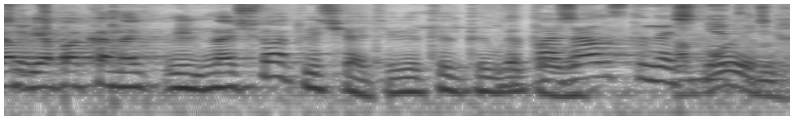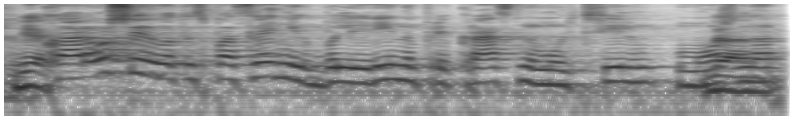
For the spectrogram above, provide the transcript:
я, получается. я пока на- начну отвечать, или ты, ты Да, готова? пожалуйста, начни Обоим. отвечать. Нет. Хороший вот из последних балерина, прекрасный мультфильм. Можно. Да.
